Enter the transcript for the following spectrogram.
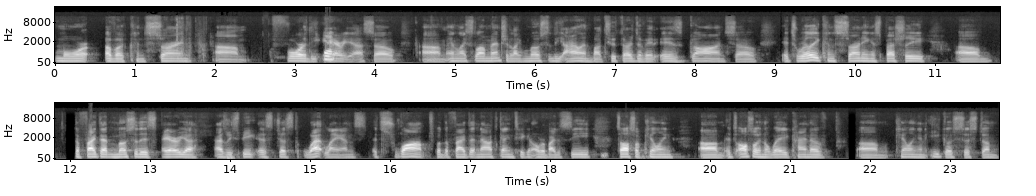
more of a concern um, for the yeah. area. So, um, and like Sloan mentioned, like most of the island, about two thirds of it is gone. So it's really concerning, especially um, the fact that most of this area, as we speak, is just wetlands. It's swamps, but the fact that now it's getting taken over by the sea, it's also killing. Um, it's also in a way kind of um, killing an ecosystem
